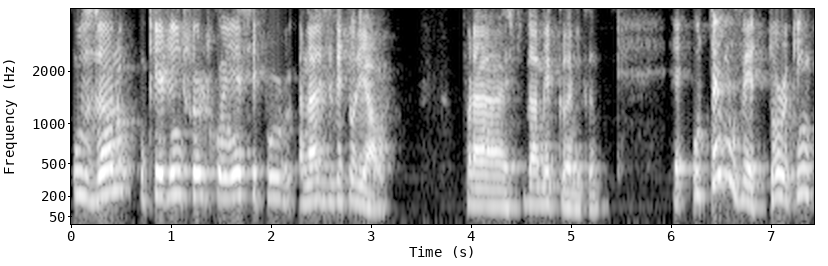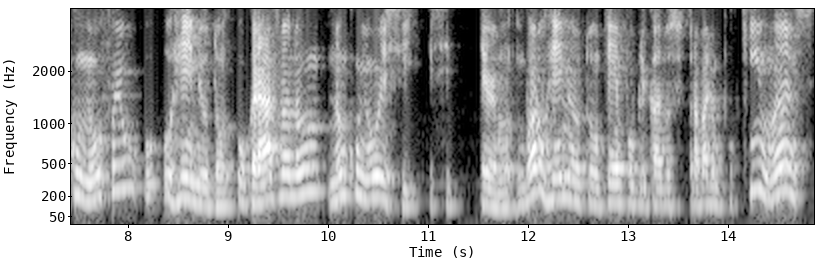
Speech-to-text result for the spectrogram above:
usando o que a gente hoje conhece por análise vetorial, para estudar mecânica. É, o termo vetor, quem cunhou foi o, o, Hamilton. O Grassmann não, não cunhou esse, esse termo. Embora o Hamilton tenha publicado o seu trabalho um pouquinho antes,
